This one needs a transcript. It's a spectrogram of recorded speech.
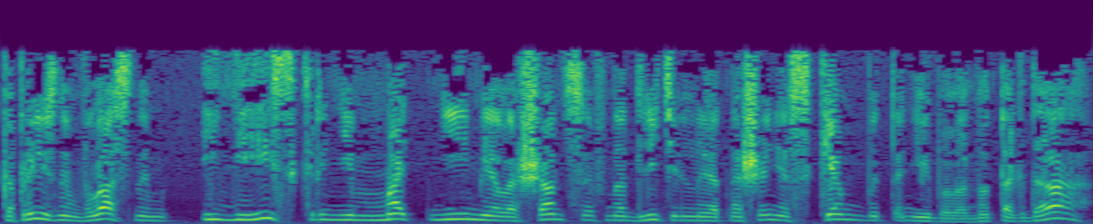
капризным, властным и неискренним мать не имела шансов на длительные отношения с кем бы то ни было. Но тогда...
